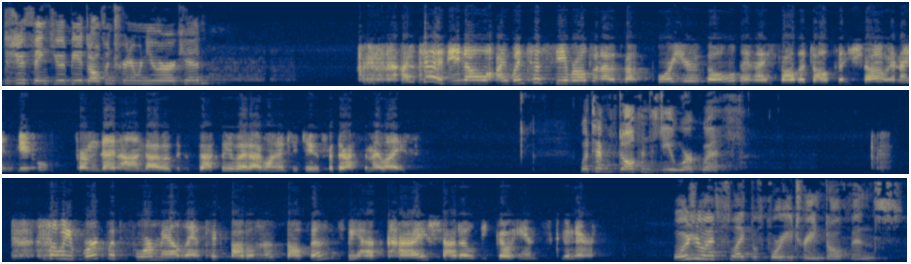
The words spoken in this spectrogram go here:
Did you think you would be a dolphin trainer when you were a kid? I did. You know, I went to SeaWorld when I was about four years old, and I saw the dolphin show, and I knew from then on that was exactly what I wanted to do for the rest of my life. What type of dolphins do you work with? So we work with four male Atlantic bottlenose dolphins. We have Kai, Shadow, Liko, and Schooner. What was your life like before you trained dolphins?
